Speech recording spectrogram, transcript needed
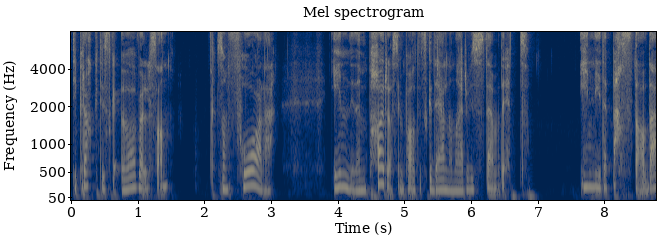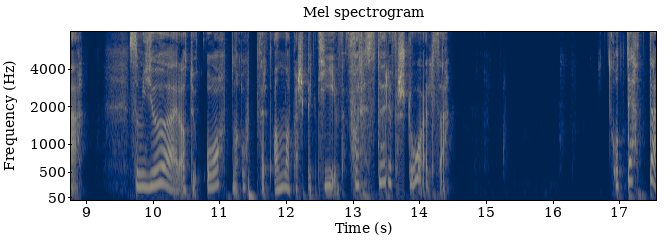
De praktiske øvelsene som får deg inn i den parasympatiske delen av nervesystemet ditt. Inn i det beste av deg. Som gjør at du åpner opp for et annet perspektiv, for en større forståelse. Og dette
